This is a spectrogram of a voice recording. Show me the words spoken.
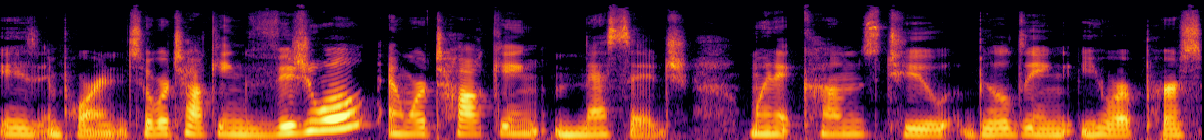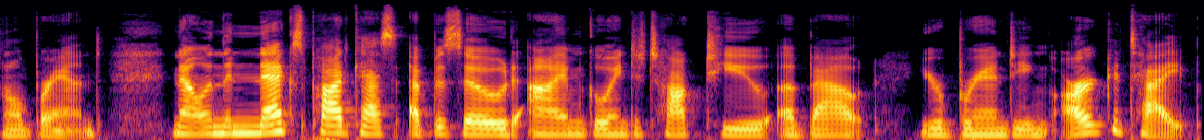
is important. So, we're talking visual and we're talking message when it comes to building your personal brand. Now, in the next podcast episode, I'm going to talk to you about your branding archetype,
